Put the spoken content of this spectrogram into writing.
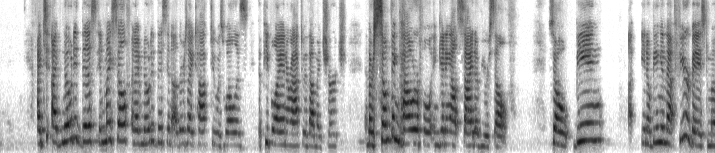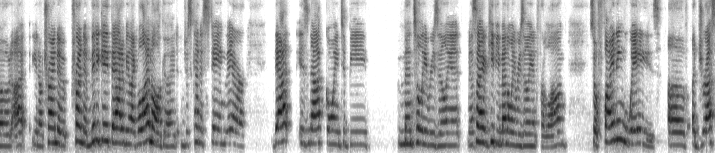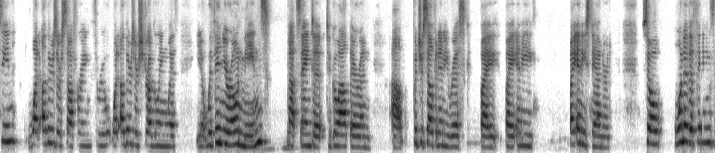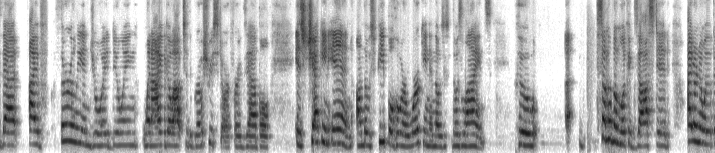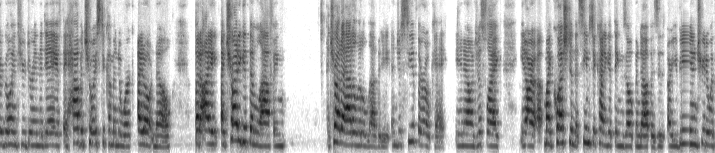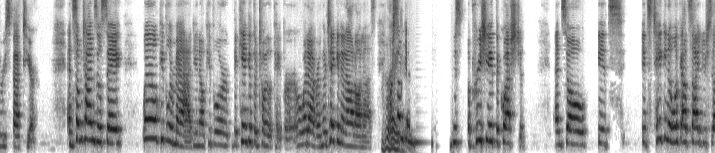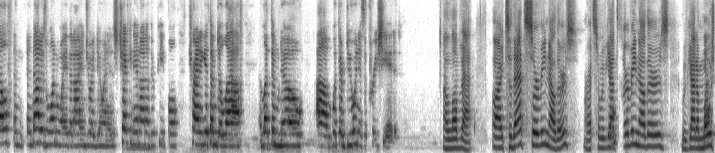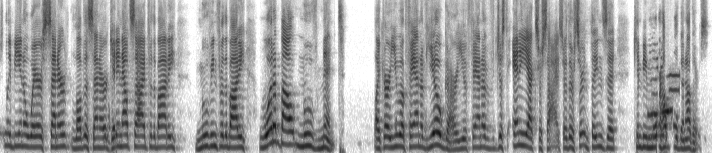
i t- I've noted this in myself and I've noted this in others I talk to, as well as the people I interact with at my church. And there's something powerful in getting outside of yourself. So being, uh, you know, being in that fear-based mode, uh, you know, trying to trying to mitigate that and be like, well, I'm all good, and just kind of staying there. That is not going to be mentally resilient. It's not going to keep you mentally resilient for long. So finding ways of addressing what others are suffering through, what others are struggling with, you know, within your own means. Not saying to to go out there and uh, put yourself at any risk by by any by any standard. So one of the things that I've thoroughly enjoyed doing when I go out to the grocery store, for example, is checking in on those people who are working in those those lines who uh, some of them look exhausted. I don't know what they're going through during the day. If they have a choice to come into work i don't know. But i i try to get them laughing. I try to add a little levity and just see if they're okay you know just like you know my question that seems to kind of get things opened up is are you being treated with respect here and sometimes they'll say well, people are mad, you know, people are they can't get their toilet paper or whatever, and they're taking it out on us. Right. Or sometimes just appreciate the question. And so it's it's taking a look outside yourself, and, and that is one way that I enjoy doing it is checking in on other people, trying to get them to laugh and let them know um, what they're doing is appreciated. I love that. All right. So that's serving others. All right. So we've got serving others. We've got emotionally being aware, center, love the center, getting outside for the body, moving for the body. What about movement? Like, are you a fan of yoga? Are you a fan of just any exercise? Are there certain things that can be more helpful than others?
